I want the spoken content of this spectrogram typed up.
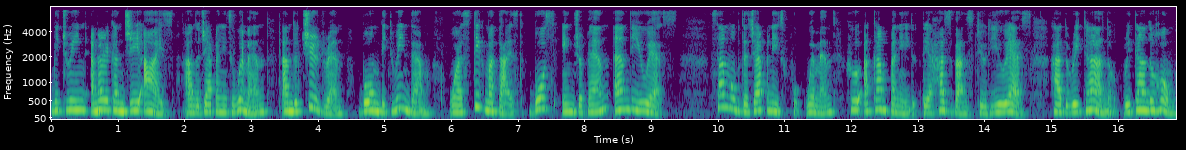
between American GIs and Japanese women and the children born between them were stigmatized both in Japan and the US. Some of the Japanese women who accompanied their husbands to the US had returned, returned home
